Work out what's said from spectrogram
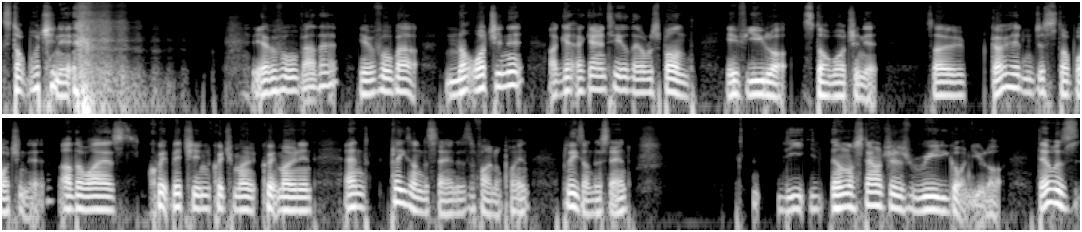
Stop watching it. you ever thought about that? You ever thought about not watching it? I, get, I guarantee you they'll respond if you lot stop watching it. So go ahead and just stop watching it. Otherwise, quit bitching, quit, mo- quit moaning, and please understand, as the final point, please understand, the, the nostalgia has really gotten you a lot. There was,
